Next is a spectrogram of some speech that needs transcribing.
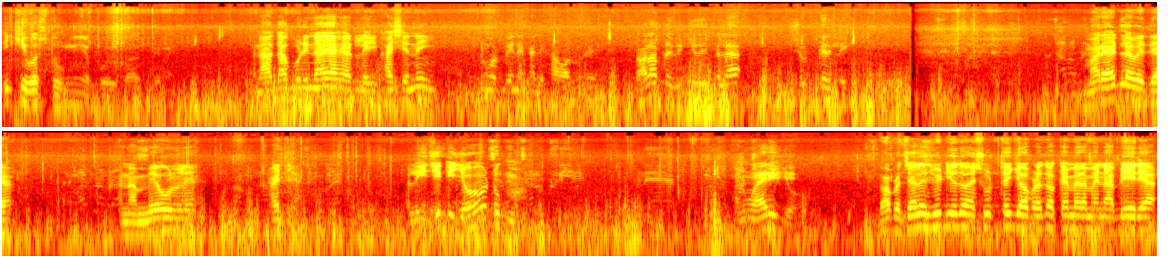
તીખી વસ્તુ. અને આ દાબોડીને આવ્યા છે એટલે એ ખાશે નહીં. મોર બેને ખાલી ખાવાનું રહે. તો હાલ આપણે વીડિયો પહેલાં શૂટ કરી લઈએ. મારે આટલા વધ્યા. અને મેહુલને આટલા. એટલે એ જીતી હો ટૂંકમાં. અને હું હારી ગયો. તો આપણે ચેલેન્જ વીડિયો તો શૂટ થઈ ગયો. આપણે તો કેમેરામેન આ બે રહ્યા.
